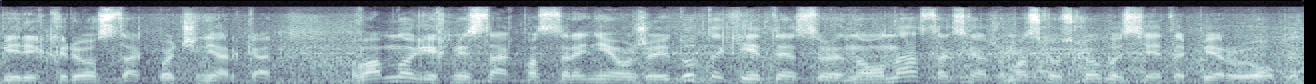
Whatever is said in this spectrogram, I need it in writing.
перекресток очень ярко. Во многих местах по стране уже идут такие тесты, но у нас, так скажем, в Московской области это первый опыт.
